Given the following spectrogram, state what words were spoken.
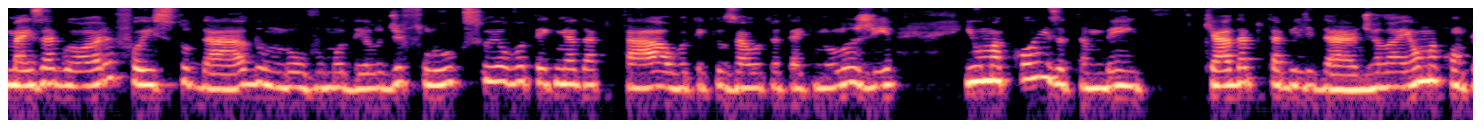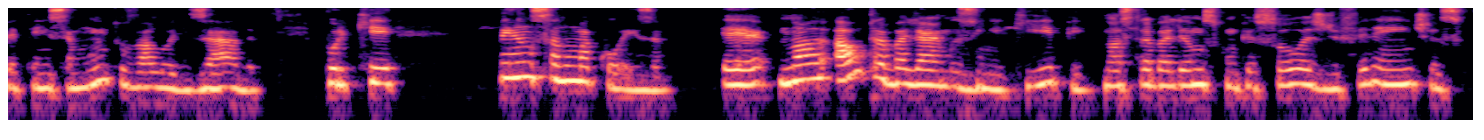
mas agora foi estudado um novo modelo de fluxo, eu vou ter que me adaptar, vou ter que usar outra tecnologia. E uma coisa também que a adaptabilidade, ela é uma competência muito valorizada, porque pensa numa coisa, é, nós, ao trabalharmos em equipe, nós trabalhamos com pessoas diferentes,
